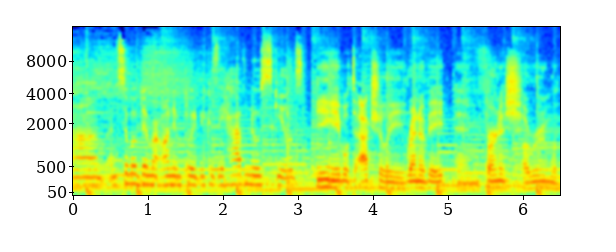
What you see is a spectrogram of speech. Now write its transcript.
Um, and some of them are unemployed because they have no skills. Being able to actually renovate and furnish a room with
